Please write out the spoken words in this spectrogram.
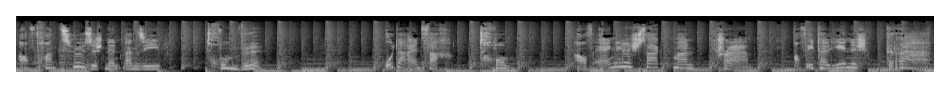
Auf Französisch nennt man sie Trombe. Oder einfach Trom. Auf Englisch sagt man Tram. Auf Italienisch Tram.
